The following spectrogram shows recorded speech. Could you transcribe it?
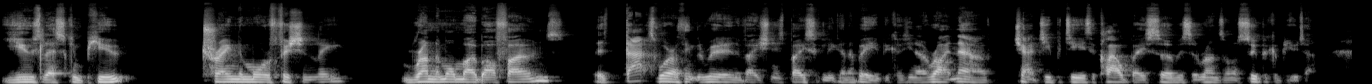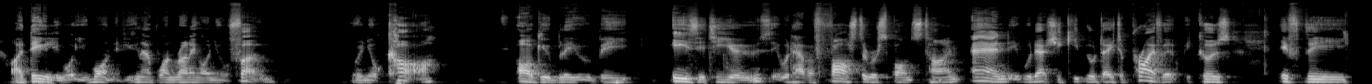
use less compute, train them more efficiently, run them on mobile phones. That's where I think the real innovation is basically going to be because, you know, right now, ChatGPT is a cloud based service that runs on a supercomputer. Ideally, what you want, if you can have one running on your phone or in your car, arguably it would be easier to use. It would have a faster response time and it would actually keep your data private because if the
